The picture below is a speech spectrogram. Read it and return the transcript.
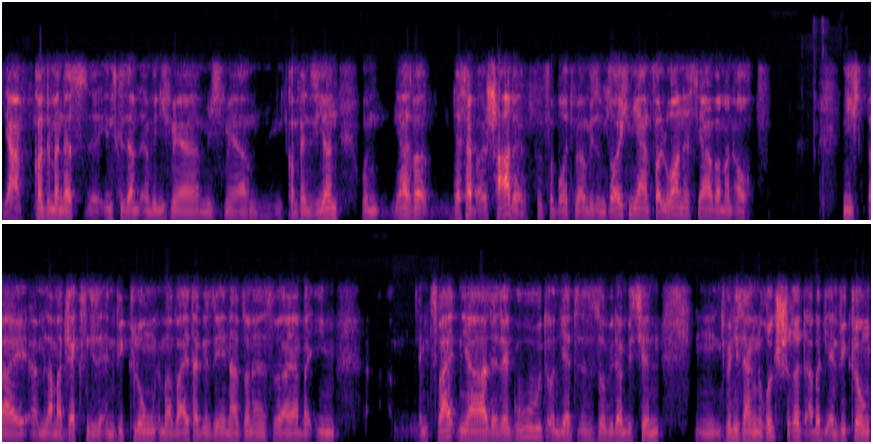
ja, konnte man das äh, insgesamt irgendwie nicht mehr, nicht mehr kompensieren. Und ja, es war deshalb äh, schade für, für Baltimore. Irgendwie so ein solchen Jahr, ein verlorenes Jahr, weil man auch nicht bei ähm, Lama Jackson diese Entwicklung immer weiter gesehen hat, sondern es war ja bei ihm ähm, im zweiten Jahr sehr, sehr gut und jetzt ist es so wieder ein bisschen, hm, ich will nicht sagen ein Rückschritt, aber die Entwicklung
